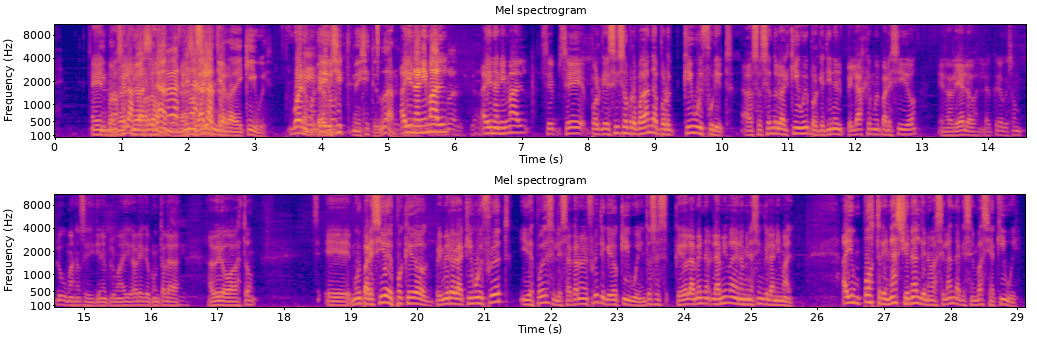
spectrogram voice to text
En Nueva Nue- Zelanda, Nueva perdón. Zelanda, Nueva Nueva Zelanda. Zelanda tierra de kiwis. Bueno, Sí. porque Pero me un, hiciste, me hiciste dudar. hay un animal, hay un animal, se, se- porque se hizo propaganda por kiwi fruit, asociándolo al kiwi porque tiene el pelaje muy parecido. En realidad lo- lo- creo que son plumas, no sé si tiene plumas, ahí habría que preguntarle a, a Vero o a Gastón. Eh, muy parecido, después quedó, primero era kiwi fruit y después le sacaron el fruit y quedó kiwi. Entonces quedó la, men- la misma denominación que el animal. Hay un postre nacional de Nueva Zelanda que es en base a kiwi,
